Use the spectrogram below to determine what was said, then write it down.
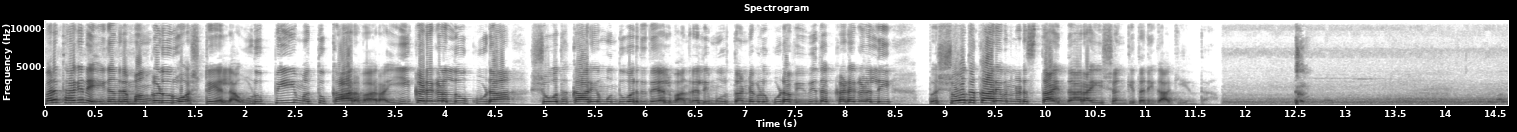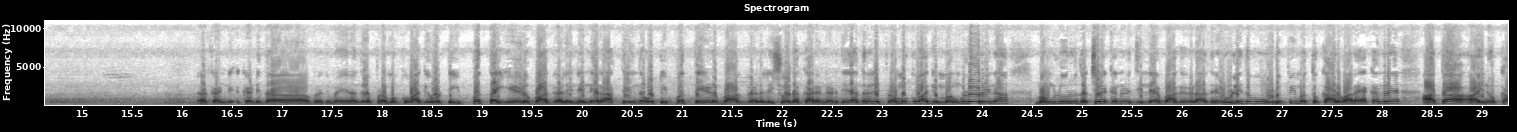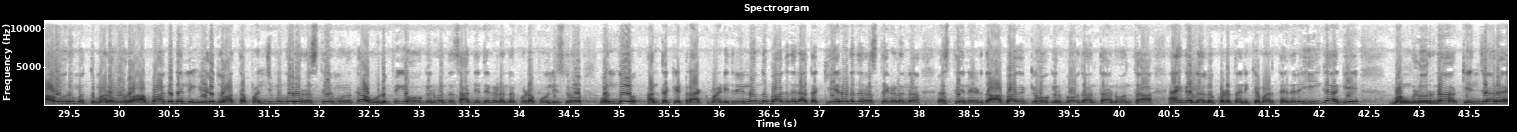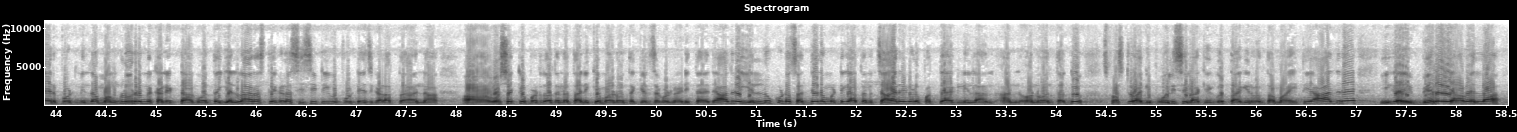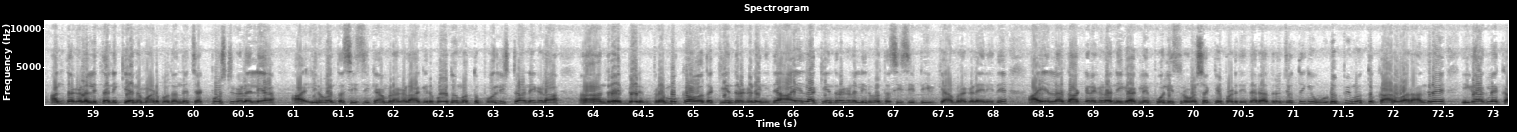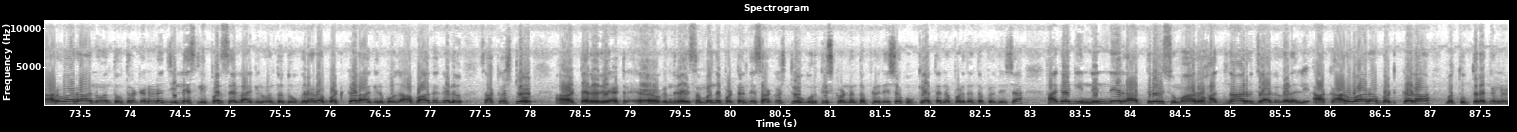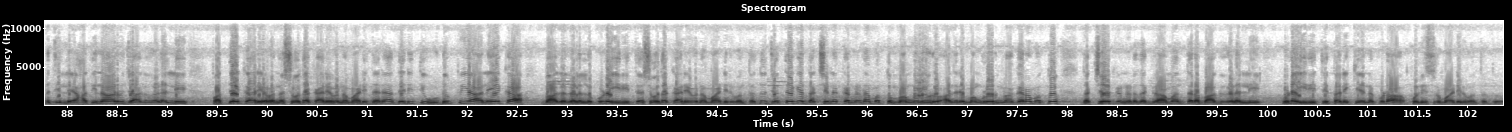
ಭರತ್ ಹಾಗೇನೆ ಈಗ ಅಂದ್ರೆ ಮಂಗಳೂರು ಅಷ್ಟೇ ಅಲ್ಲ, ಉಡುಪಿ ಮತ್ತು ಕಾರವಾರ ಈ ಕಡೆಗಳಲ್ಲೂ ಕೂಡ ಶೋಧ ಕಾರ್ಯ ಮುಂದುವರೆದಿದೆ ಅಲ್ವಾ? ಅಂದ್ರೆ ಅಲ್ಲಿ ಮೂರು ತಂಡಗಳು ಕೂಡ ವಿವಿಧ ಕಡೆಗಳಲ್ಲಿ ಶೋಧ ಕಾರ್ಯವನ್ನು ನಡೆಸ್ತಾ ಇದ್ದಾರಾ ಈ ಶಂಕಿತನಿಗಾಗಿ ಅಂತ? ಖಂಡಿ, ಖಂಡಿತ ಪ್ರತಿಮಾ. ಏನಂದ್ರೆ ಪ್ರಮುಖವಾಗಿ ಒಟ್ಟು ಇಪ್ಪತ್ತ ಏಳು ಭಾಗಗಳೇ ನಿನ್ನೆ ರಾತ್ರಿಯಿಂದ ಒಟ್ಟು ಇಪ್ಪತ್ತೇಳು ಭಾಗಗಳಲ್ಲಿ ಶೋಧ ಕಾರ್ಯ ನಡೆದಿದೆ. ಅದರಲ್ಲಿ ಪ್ರಮುಖವಾಗಿ ಮಂಗಳೂರಿನ, ಮಂಗಳೂರು ದಕ್ಷಿಣ ಕನ್ನಡ ಜಿಲ್ಲೆಯ ಭಾಗಗಳಾದ್ರೆ ಉಳಿದವು ಉಡುಪಿ ಮತ್ತು ಕಾರವಾರ. ಯಾಕಂದ್ರೆ ಆತ ಏನು ಕಾವೂರು ಮತ್ತು ಮರವೂರು ಆ ಭಾಗದಲ್ಲಿ ಇಳಿದು ಆತ ಪಂಜಮಗೂರು ರಸ್ತೆಯ ಮೂಲಕ ಉಡುಪಿಗೆ ಹೋಗಿರುವಂಥ ಸಾಧ್ಯತೆಗಳನ್ನು ಕೂಡ ಪೊಲೀಸರು ಒಂದು ಹಂತಕ್ಕೆ ಟ್ರ್ಯಾಕ್ ಮಾಡಿದ್ರು. ಇನ್ನೊಂದು ಭಾಗದಲ್ಲಿ ಆತ ಕೇರಳದ ರಸ್ತೆಗಳನ್ನು, ರಸ್ತೆಯನ್ನು ಹಿಡಿದು ಆ ಭಾಗಕ್ಕೆ ಹೋಗಿರಬಹುದು ಅಂತ ಅನ್ನುವಂಥ ಆ್ಯಂಗಲ್ನಲ್ಲೂ ಕೂಡ ತನಿಖೆ ಮಾಡ್ತಾ ಇದ್ದಾರೆ. ಹೀಗಾಗಿ ಮಂಗಳೂರಿನ ಕೆಂಜಾರು ಏರ್ಪೋರ್ಟ್ನಿಂದ ಮಂಗಳೂರನ್ನ ಕನೆಕ್ಟ್ ಆಗುವಂಥ ಎಲ್ಲಾ ರಸ್ತೆಗಳ ಸಿಸಿಟಿವಿ ಫುಟೇಜ್ಗಳ ವಶಕ್ಕೆ ಪಡೆದು ಅದನ್ನ ತನಿಖೆ ಮಾಡುವಂಥ ಕೆಲಸಗಳು ನಡೀತಾ ಇದೆ. ಆದರೆ ಎಲ್ಲೂ ಕೂಡ ಸದ್ಯದ ಮಟ್ಟಿಗೆ ಆತನ ಚಹರೆಗಳು ಪತ್ತೆ ಆಗಲಿಲ್ಲ ಅನ್ನುವಂಥದ್ದು ಸ್ಪಷ್ಟವಾಗಿ ಪೊಲೀಸ್ ಇಲಾಖೆಗೆ ಗೊತ್ತಾಗಿರುವಂಥ ಮಾಹಿತಿ. ಆದರೆ ಈಗ ಬೇರೆ ಯಾವೆಲ್ಲ ಹಂತಗಳಲ್ಲಿ ತನಿಖೆಯನ್ನು ಮಾಡ್ಬೋದು? ಅಂದರೆ ಚೆಕ್ ಪೋಸ್ಟ್ಗಳಲ್ಲಿ ಇರುವಂತ ಸಿ ಸಿ ಕ್ಯಾಮ್ರಾಗಳಾಗಿರ್ಬೋದು ಮತ್ತು ಪೊಲೀಸ್ ಠಾಣೆಗಳ ಅಂದರೆ ಪ್ರಮುಖವಾದ ಕೇಂದ್ರಗಳೇನಿದೆ, ಆ ಎಲ್ಲ ಕೇಂದ್ರಗಳಲ್ಲಿ ಇರುವಂಥ ಸಿ ಸಿ ಟಿವಿ ಕ್ಯಾಮ್ರಾಗಳೇನಿದೆ, ಆ ಎಲ್ಲ ದಾಖಲೆಗಳನ್ನು ಈಗಾಗಲೇ ಪೊಲೀಸರು ವಶಕ್ಕೆ ಪಡೆದಿದ್ದಾರೆ. ಅದರ ಜೊತೆಗೆ ಉಡುಪಿ ಮತ್ತು ಕಾರವಾರ, ಅಂದರೆ ಈಗಾಗಲೇ ಕಾರವಾರ ಅನ್ನುವಂಥ ಉತ್ತರ ಕನ್ನಡ ಜಿಲ್ಲೆ ಸ್ಲೀಪರ್ ಸೆಲ್ ಆಗಿರುವಂಥದ್ದು ಉಗ್ರರ ಭಟ್ಕಳ ಆಗಿರ್ಬೋದು ಆ ಭಾಗಗಳು ಸಾಕಷ್ಟು ಟೆರರಿ ಅಂದರೆ ಸಂಬಂಧಪಟ್ಟಂತೆ ಸಾಕಷ್ಟು ಗುರುತಿಸಿಕೊಂಡಂಥ ಪ್ರದೇಶ, ಕುಖ್ಯಾತನ ಪಡೆದಂಥ ಪ್ರದೇಶ. ಹಾಗಾಗಿ ನಿನ್ನೆ ರಾತ್ರಿ ಸುಮಾರು ಹದಿನಾರು ಜಾಗಗಳಲ್ಲಿ, ಆ ಕಾರವಾರ, ಭಟ್ಕಳ ಮತ್ತು ಉತ್ತರ ಕನ್ನಡ ಜಿಲ್ಲೆಯ ಹದಿನಾರು ಜಾಗಗಳಲ್ಲಿ ಪತ್ತೆ ಕಾರ್ಯವನ್ನು, ಶೋಧ ಕಾರ್ಯವನ್ನು ಮಾಡಿದ್ದಾರೆ. ಅದೇ ರೀತಿ ಉಡುಪಿಯ ಅನೇಕ ಭಾಗಗಳಲ್ಲೂ ಕೂಡ ಈ ರೀತಿಯ ಶೋಧ ಕಾರ್ಯವನ್ನು ಮಾಡಿರುವಂಥದ್ದು ಜೊತೆಗೆ ದಕ್ಷಿಣ ಕನ್ನಡ ಮತ್ತು ಮಂಗಳೂರು, ಅಂದರೆ ಮಂಗಳೂರು ನಗರ ಮತ್ತು ದಕ್ಷಿಣ ಕನ್ನಡದ ಗ್ರಾಮಾಂತರ ಭಾಗಗಳಲ್ಲಿ ಕೂಡ ಈ ರೀತಿ ತನಿಖೆಯನ್ನು ಕೂಡ ಪೊಲೀಸರು ಮಾಡಿರುವಂಥದ್ದು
